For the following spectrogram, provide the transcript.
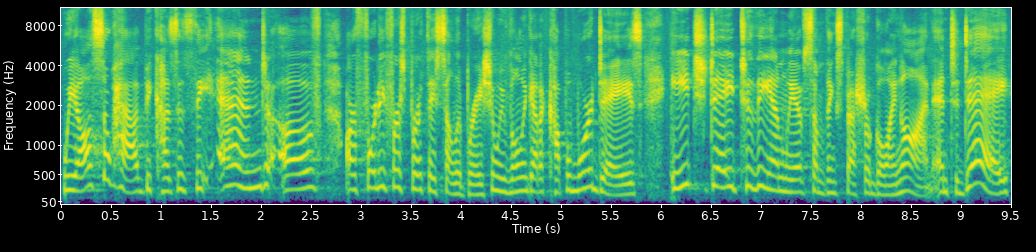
We also have, because it's the end of our 41st birthday celebration, we've only got a couple more days. Each day to the end, we have something special going on. And today,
